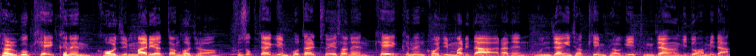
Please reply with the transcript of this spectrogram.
결국 케이크는 거짓말이었던 거죠. 후속작인 포탈2에서는 케이크는 거짓말이다 라는 문장이 적힌 벽이 등장하기도 합니다.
